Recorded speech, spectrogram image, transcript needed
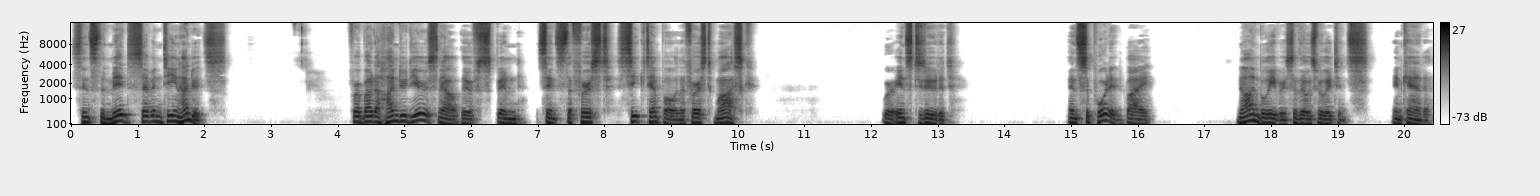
since the mid 1700s. For about a hundred years now, there's been since the first Sikh temple and the first mosque were instituted and supported by non believers of those religions in Canada.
